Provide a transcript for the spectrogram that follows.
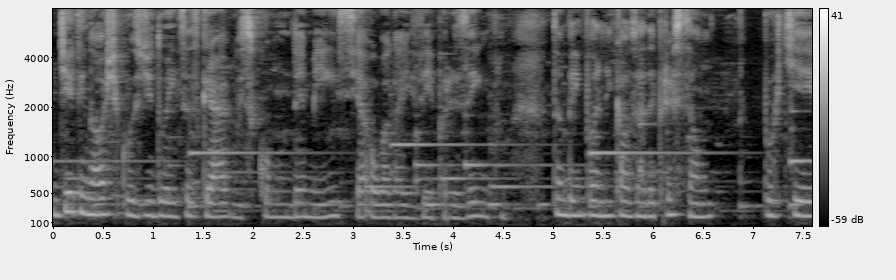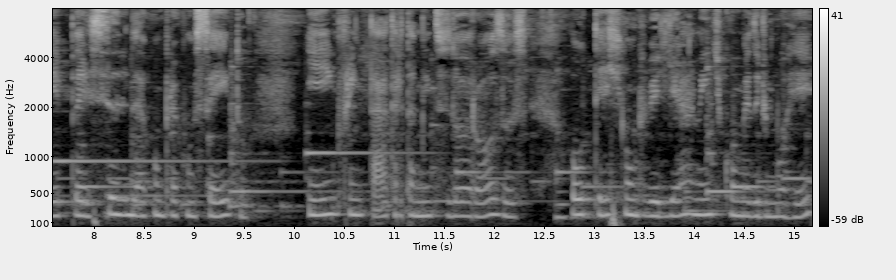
Diagnósticos de doenças graves como demência ou HIV, por exemplo, também podem causar depressão, porque precisa lidar com preconceito e enfrentar tratamentos dolorosos ou ter que conviver diariamente com medo de morrer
